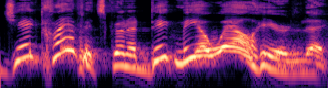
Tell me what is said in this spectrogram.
Jed Clampett's gonna dig me a well here today.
